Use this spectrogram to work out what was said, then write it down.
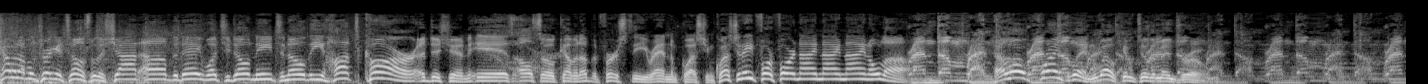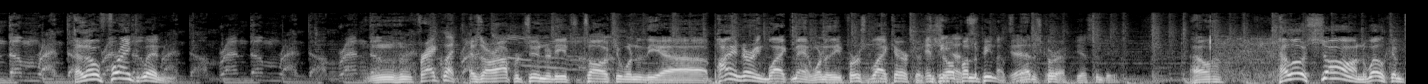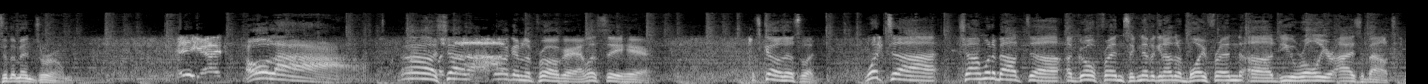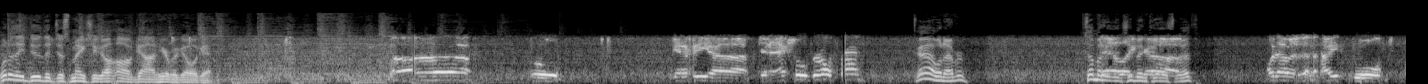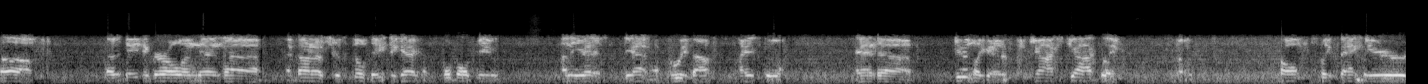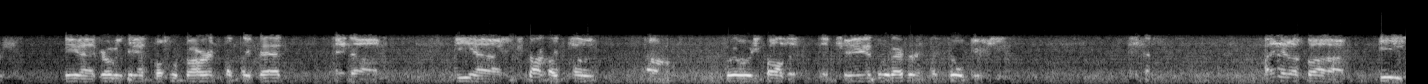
Coming up, we'll drink a toast with a shot of the day. What you don't need to know. The hot car edition is also coming up. But first, the random question. Question 844999. Hola. Random, random. Hello, random, Franklin. random, Welcome to the men's room. Random, random, random, random, random. Hello, Franklin. Random, random, random, random. Franklin. As our opportunity to talk to one of the uh, pioneering black men, one of the first black characters In to show up on the Peanuts. Yeah. That is correct. Yes, indeed. Oh. Hello, Sean. Welcome to the men's room. Hey guys, Hola. Oh, Sean, welcome to the program. Let's see here. Let's go this one. What, uh, Sean, what about uh, a girlfriend, significant other, boyfriend, uh, do you roll your eyes about? What do they do that just makes you go, oh, God, here we go again? uh, oh, gonna be uh, an actual girlfriend. Yeah, whatever. Somebody Yeah, that you've like, been close uh, with. When I was in high school, um, I was dating a girl, and then uh, I found out she was still dating a guy from the football team on the US, yeah, out Mountain High School, and uh, he was like a, jock jock, like you know, home sleep back here. He uh, drove his dad's muscle car and stuff like that, and uh, he uh, he talked like those, um, what would you call it, the, chans or whatever, like Bill douchey. I ended up uh, he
